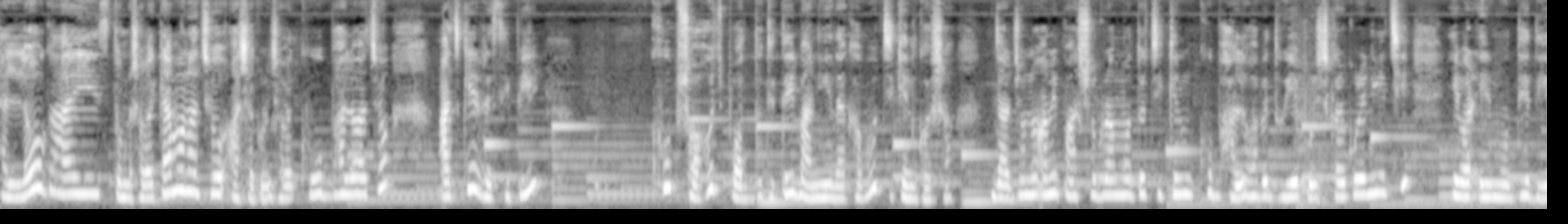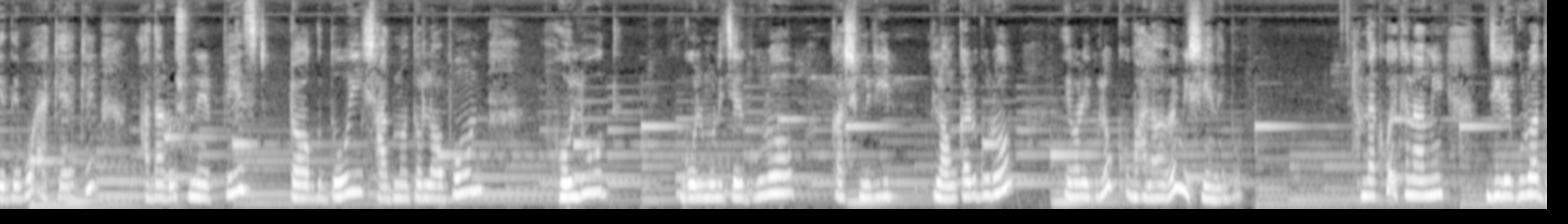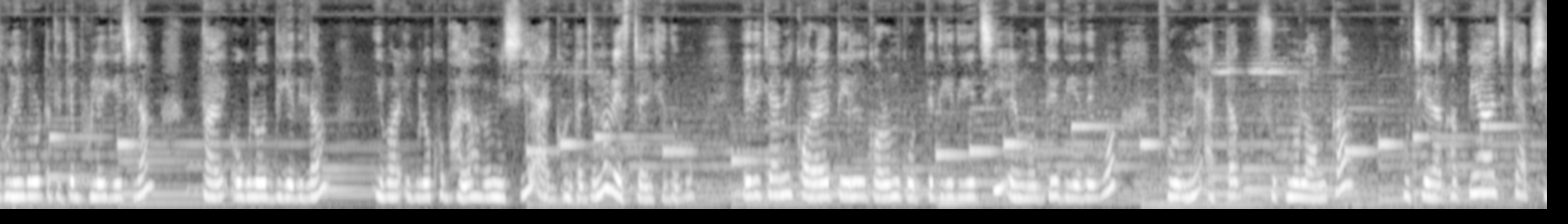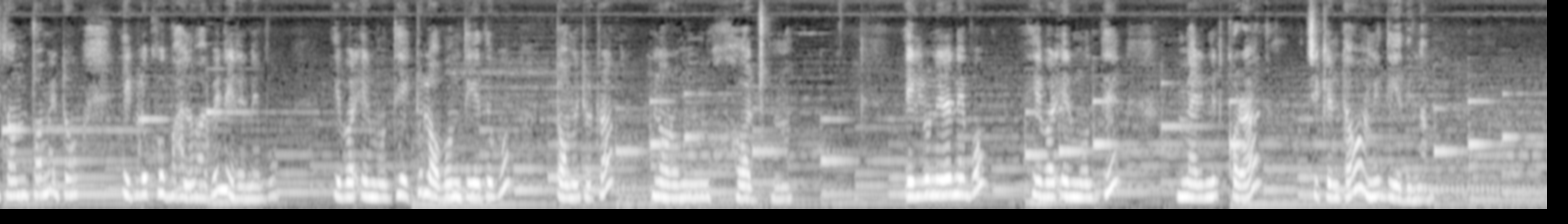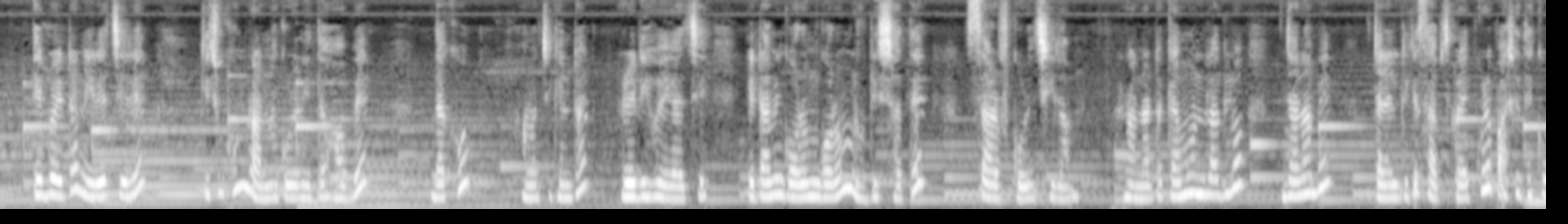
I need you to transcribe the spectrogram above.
Hello guys, তোমরা সবাই কেমন আছো? আশা করি সবাই খুব ভালো আছো। আজকের রেসিপি খুব সহজ পদ্ধতিতেই বানিয়ে দেখাবো চিকেন কষা। যার জন্য আমি পাঁচশো গ্রাম মতো চিকেন খুব ভালোভাবে ধুয়ে পরিষ্কার করে নিয়েছি। এবার এর মধ্যে দিয়ে দেব একে একে আদা রসুনের পেস্ট টক দই, স্বাদ মতো লবণ, হলুদ, গোলমরিচের গুঁড়ো, কাশ্মীরি লঙ্কার গুঁড়ো। এবার এগুলো খুব ভালোভাবে মিশিয়ে নেব। দেখো, এখানে আমি জিরে গুঁড়ো আর ধনে গুঁড়োটা দিতে ভুলে গিয়েছিলাম, তাই ওগুলো দিয়ে দিলাম। এবার এগুলো খুব ভালোভাবে মিশিয়ে এক ঘণ্টার জন্য রেস্টে রেখে দেবো। এদিকে আমি কড়াইয়ে তেল গরম করতে দিয়ে দিয়েছি, এর মধ্যে দিয়ে দেব ফোড়নে একটা শুকনো লঙ্কা, কুচিয়ে রাখা পেঁয়াজ ক্যাপসিকাম টমেটো, এগুলো খুব ভালোভাবে নেড়ে নেব। এবার এর মধ্যে একটু লবণ দিয়ে দেব টমেটোটা নরম হওয়ার জন্য। এগুলো নেড়ে নেব। এবার এর মধ্যে ম্যারিনেট করা চিকেনটাও আমি দিয়ে দিলাম। এবার এটা নেড়ে চেড়ে কিছুক্ষণ রান্না করে নিতে হবে। দেখো, আমার চিকেনটা রেডি হয়ে গেছে। এটা আমি গরম গরম রুটির সাথে সার্ভ করেছিলাম। রান্নাটা কেমন লাগল জানাবে? চ্যানেলটিকে সাবস্ক্রাইব করে পাশে থেকো।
